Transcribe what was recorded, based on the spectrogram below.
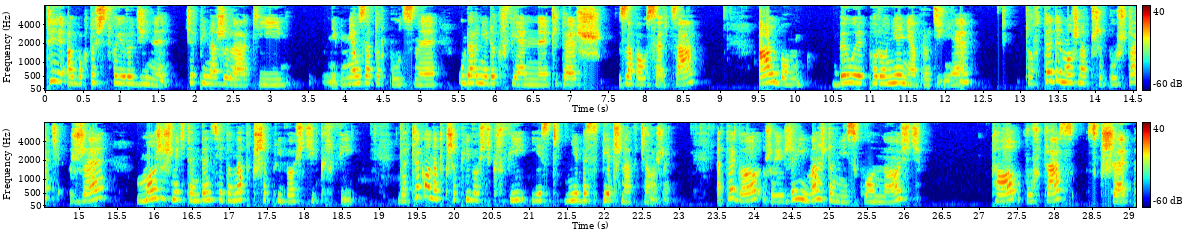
ty albo ktoś z twojej rodziny cierpi na żylaki, nie wiem, miał zator płucny, udar niedokrwienny, czy też zawał serca, albo były poronienia w rodzinie, to wtedy można przypuszczać, że możesz mieć tendencję do nadkrzepliwości krwi. Dlaczego nadkrzepliwość krwi jest niebezpieczna w ciąży? Dlatego, że jeżeli masz do niej skłonność, to wówczas skrzep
